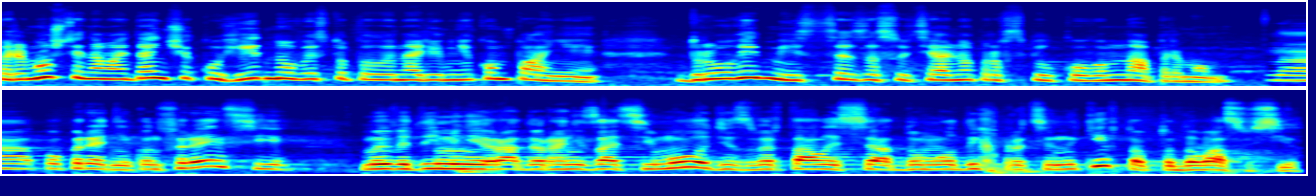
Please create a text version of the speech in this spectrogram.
Переможці на майданчику гідно виступили на рівні компанії. Друге місце за соціально-профспілковим напрямом. На попередній конференції ми від імені Ради організації молоді зверталися до молодих працівників, тобто до вас усіх,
